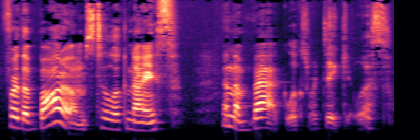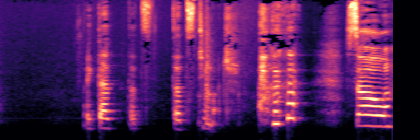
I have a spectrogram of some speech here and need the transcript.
for the bottoms to look nice, then the back looks ridiculous. Like that, that's, that's too much. so,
